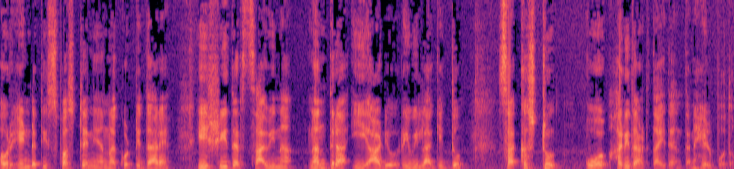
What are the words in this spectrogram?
ಅವ್ರ ಹೆಂಡತಿ ಸ್ಪಷ್ಟನೆಯನ್ನು ಕೊಟ್ಟಿದ್ದಾರೆ. ಈ ಶ್ರೀಧರ್ ಸಾವಿನ ನಂತರ ಈ ಆಡಿಯೋ ರಿವೀಲ್ ಆಗಿದ್ದು ಸಾಕಷ್ಟು ಹರಿದಾಡ್ತಾ ಇದೆ ಅಂತಲೇ ಹೇಳ್ಬೋದು.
